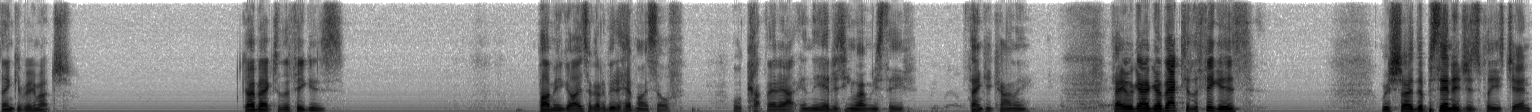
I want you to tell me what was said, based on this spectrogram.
Thank you very much. Go back to the figures. Pardon me, guys, I got a bit ahead of myself. We'll cut that out in the editing, won't we, Steve? Thank you kindly. Okay, we're going to go back to the figures. We show the percentages, please, Jen.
